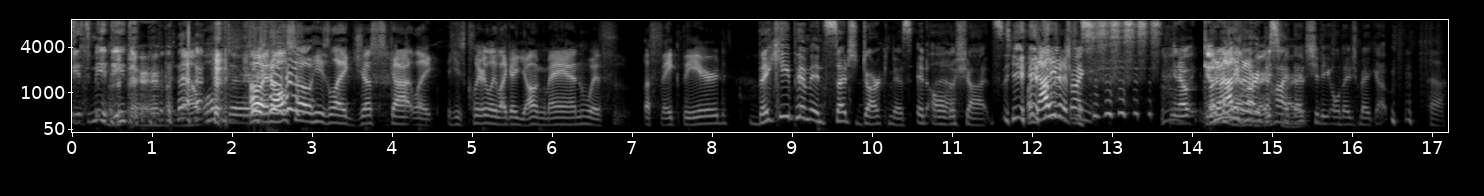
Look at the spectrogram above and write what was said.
It's me, Dieter, but now older. Oh, and also he's like just got like he's clearly like a young man with a fake beard. They keep him in such darkness in all the shots. It's not even they're if- trying you know, good But on not even hard very to hide smart. that shitty old age makeup.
